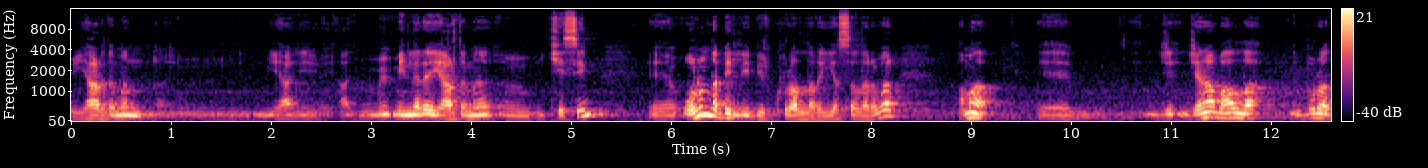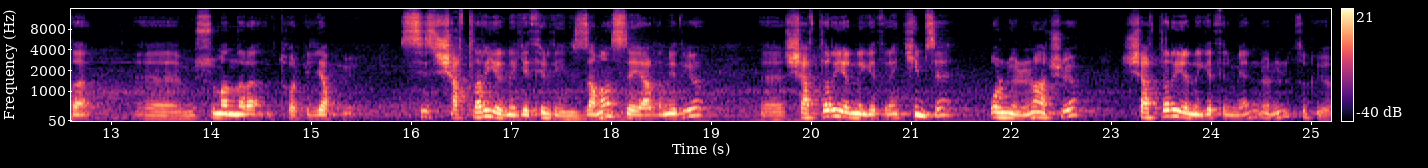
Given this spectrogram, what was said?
e, yardımın ya- müminlere yardımı e, kesin. Onun da belli bir kuralları, yasaları var. Ama e, Cenab-ı Allah burada e, Müslümanlara torpil yapmıyor. Siz şartları yerine getirdiğiniz zaman size yardım ediyor. E, şartları yerine getiren kimse onun önünü açıyor. Şartları yerine getirmeyenin önünü tıkıyor.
